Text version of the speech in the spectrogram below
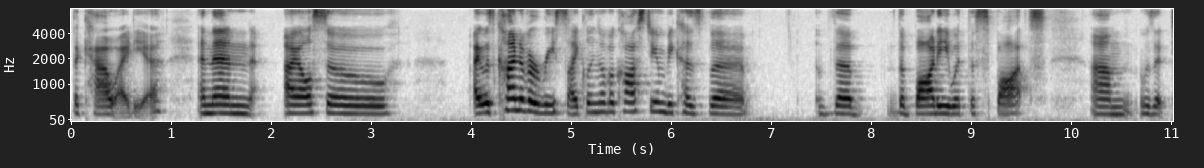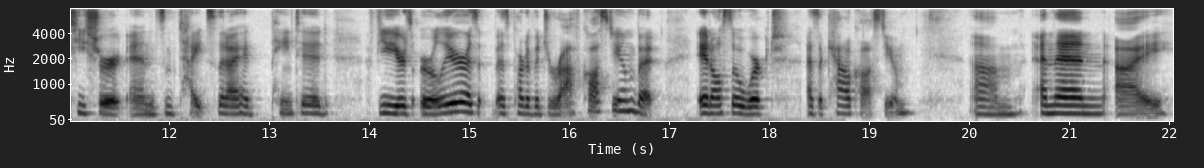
the cow idea. And then I also I was kind of a recycling of a costume because the the the body with the spots um, was a t-shirt and some tights that I had painted a few years earlier as, as part of a giraffe costume, but it also worked as a cow costume. Um, and then I,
